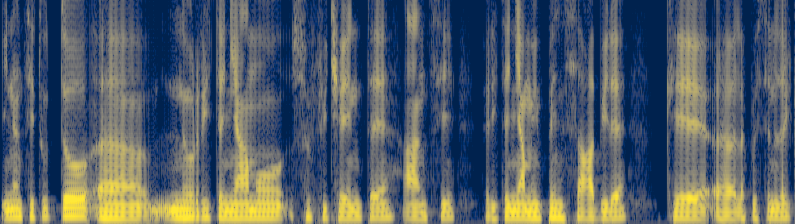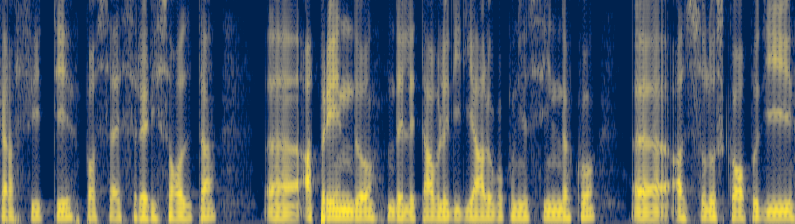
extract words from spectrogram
Innanzitutto eh, non riteniamo sufficiente, anzi riteniamo impensabile che eh, la questione del caraffitti possa essere risolta eh, aprendo delle tavole di dialogo con il sindaco eh, al solo scopo di,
